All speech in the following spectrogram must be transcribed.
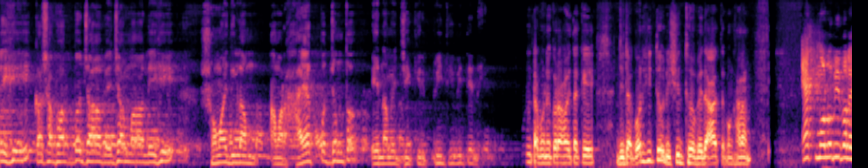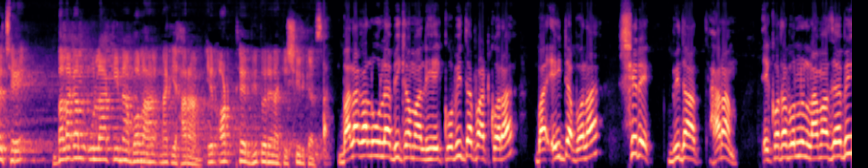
লিহি যাবে জামালিহি। সময় দিলাম আমার হায়াত পর্যন্ত এ নামে জিকির পৃথিবীতে নেই। কোনটা মনে করা হয় তাকে? যেটা গর্হিত নিষিদ্ধ বেদাত এবং হারাম। এক মৌলবী বলেছে বালাগাল উলা কি না বলা নাকি হারাম? এর অর্থের ভিতরে নাকি শিরক আছে। বালাগাল উলা বিকামালি এই কবিতা পাঠ করা বা এইটা বলা সেরেক বিদাত হারাম। এই কথা বলল লামাজাবি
